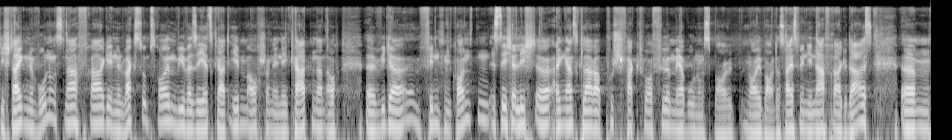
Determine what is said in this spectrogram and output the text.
Die steigende Wohnungsnachfrage in den Wachstumsräumen, wie wir sie jetzt gerade eben auch schon in den Karten dann auch äh, wiederfinden konnten, ist sicherlich äh, ein ganz klarer Push-Faktor für mehr Wohnungsneubau. Das heißt, wenn die Nachfrage da ist, ähm,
